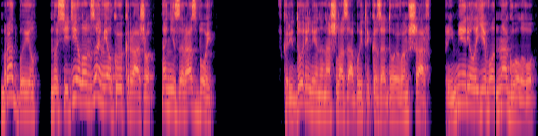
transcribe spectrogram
Брат был, но сидел он за мелкую кражу, а не за разбой. В коридоре Лена нашла забытый Казадоевым шарф, примерила его на голову.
